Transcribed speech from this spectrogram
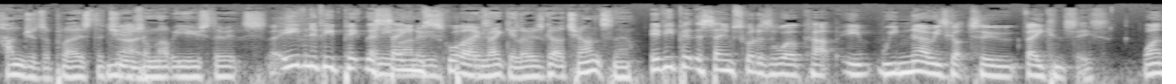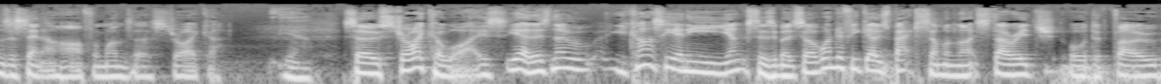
hundreds of players to choose No. from like we used to. It's But even if he picked the same who's squad, playing regular has got a chance now. if he picked the same squad as the World Cup, he, we know he's got two vacancies. One's a centre half and one's a striker. Yeah. So striker wise, yeah, there's no you can't see any youngsters emerge. So I wonder if he goes back to someone like Sturridge or Defoe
